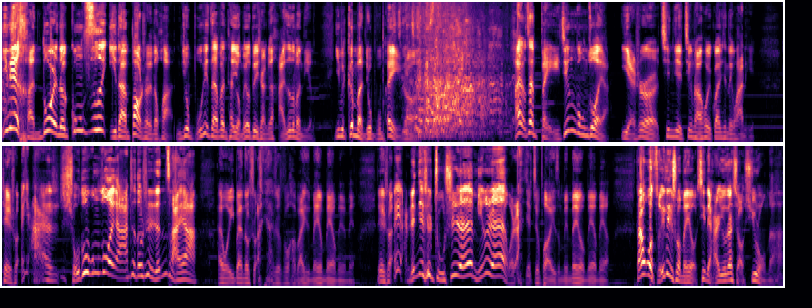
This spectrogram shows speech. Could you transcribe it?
因为很多人的工资一旦报出来的话，你就不会再问他有没有对象跟孩子的问题了，因为根本就不配，你知道吗？还有在北京工作呀，也是亲戚经常会关心的一个话题。这说，哎呀，首都工作呀，这都是人才呀。哎，我一般都说，哎呀，这不好吧，没有，没有，没有，没有。那个说，哎呀，人家是主持人、名人。我说，哎呀，这不好意思，没，没有，没有，没有。当然，我嘴里说没有，心里还是有点小虚荣的哈。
